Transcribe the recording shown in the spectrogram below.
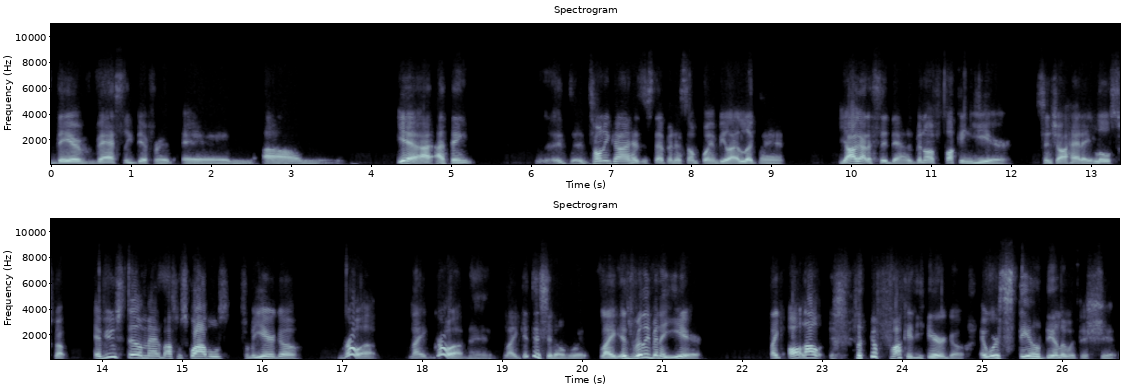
They're vastly different, and um, yeah, I, I think Tony Khan has to step in at some point and be like, "Look, man, y'all got to sit down. It's been a fucking year since y'all had a little scrub. If you still mad about some squabbles from a year ago, grow up. Like, grow up, man. Like, get this shit over with. Like, it's really been a year. Like, all out like a fucking year ago, and we're still dealing with this shit.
